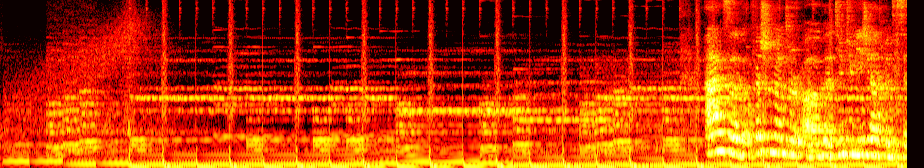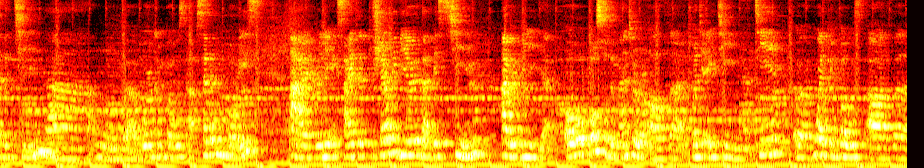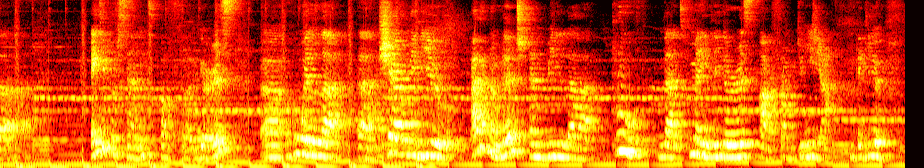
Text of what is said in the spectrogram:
As uh, the official mentor of uh, Team Tunisia 2017, uh, who uh, were composed of seven boys, I'm really excited to share with you that this team, I will be uh, also the mentor of the 2018 team, uh, who are composed of uh, 80% of girls, uh, who will uh, share with you our knowledge and will prove that female leaders are from Tunisia. Thank you.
